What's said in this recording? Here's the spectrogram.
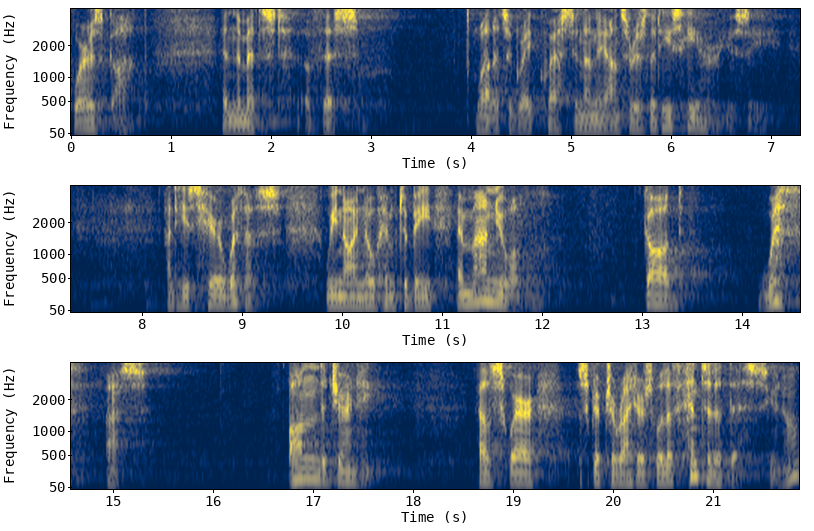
where is God in the midst of this? Well, it's a great question, and the answer is that He's here, you see. And He's here with us. We now know Him to be Emmanuel, God with us on the journey. Elsewhere, scripture writers will have hinted at this, you know.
